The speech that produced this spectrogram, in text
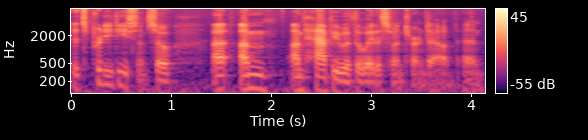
It's pretty decent. So I, I'm I'm happy with the way this one turned out, and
